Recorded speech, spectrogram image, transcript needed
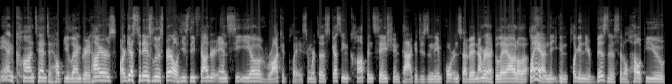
and content to help you land great hires. Our guest today is Lewis Barrel. He's the founder and CEO of Rocketplace, and we're discussing compensation packages and the importance of it. And I'm going to lay out a plan that you can plug into your business that'll help you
